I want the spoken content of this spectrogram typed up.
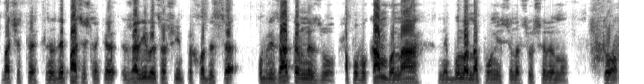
бачите, завжди пасічники жалілися, що їм приходиться обрізати внизу, а по бокам вона не була на повністю на всю ширину. То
